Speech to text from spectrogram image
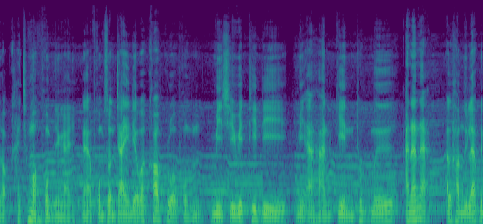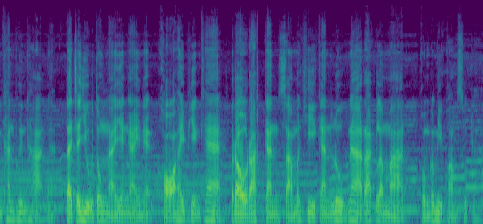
หรอกใครจะมองผมยังไงนะผมสนใจอย่างเดียวว่าครอบครัวผมมีชีวิตที่ดี มีอาหารกินทุกมื้อ อันนั้นอะอัลฮัมดุลิลละเป็นขั้นพื้นฐานแล้ว แต่จะอยู่ตรงไหนยังไงเนี่ยขอให้เพียงแค่เรารักกันสามัคคีกันลูกน่ารักละหมาด ผมก็มีความสุขแล้ว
